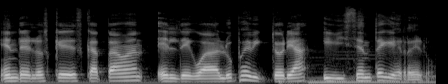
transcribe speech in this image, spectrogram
entre los que descataban el de Guadalupe Victoria y Vicente Guerrero.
